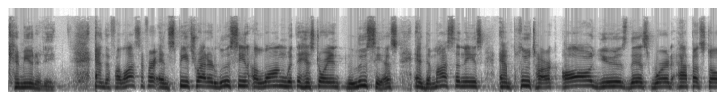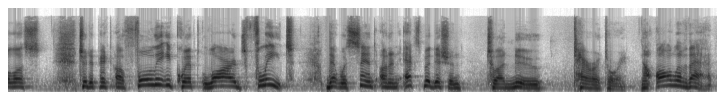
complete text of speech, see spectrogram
community. And the philosopher and speechwriter Lucian, along with the historian Lucius and Demosthenes and Plutarch, all use this word apostolos to depict a fully equipped large fleet that was sent on an expedition to a new territory. Now, all of that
